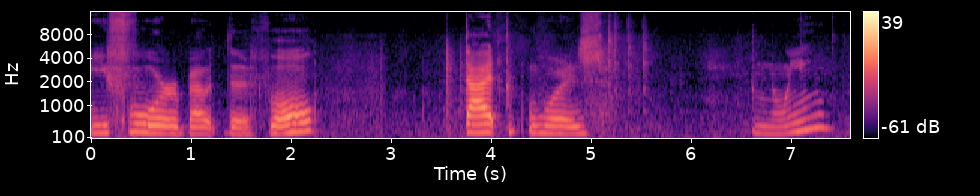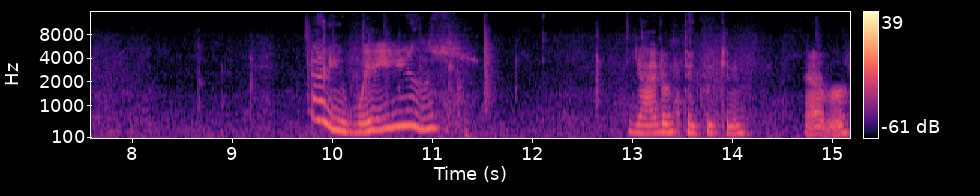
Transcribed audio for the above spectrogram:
before about the fall. That was annoying. Anyways, yeah, I don't think we can ever.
